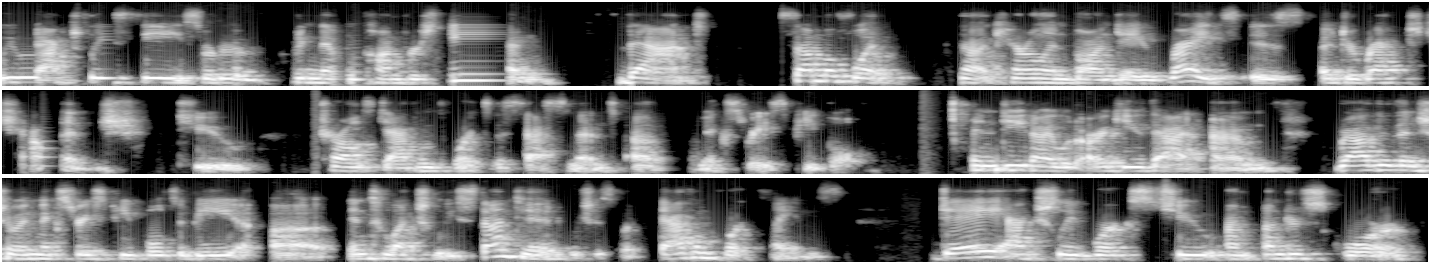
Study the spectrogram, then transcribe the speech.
we would actually see sort of putting them in conversation that some of what uh, Carolyn Bond Day writes is a direct challenge to Charles Davenport's assessment of mixed race people. Indeed, I would argue that um, rather than showing mixed race people to be uh, intellectually stunted, which is what Davenport claims, Day actually works to um, underscore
